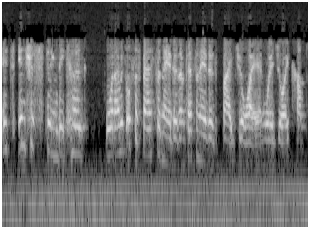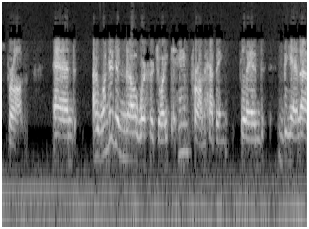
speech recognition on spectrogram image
it's interesting because what I was also fascinated, I'm fascinated by joy and where joy comes from. And I wanted to know where her joy came from, having fled Vienna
